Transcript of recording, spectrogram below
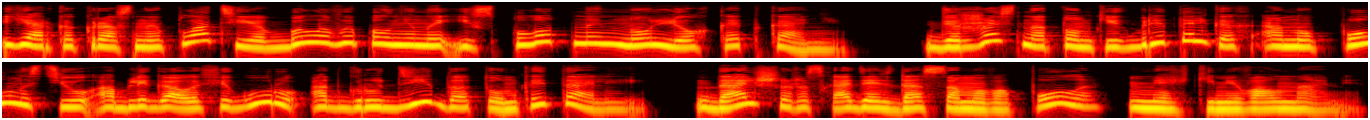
Ярко-красное платье было выполнено из плотной, но легкой ткани. Держась на тонких бретельках, оно полностью облегало фигуру от груди до тонкой талии, дальше расходясь до самого пола мягкими волнами.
